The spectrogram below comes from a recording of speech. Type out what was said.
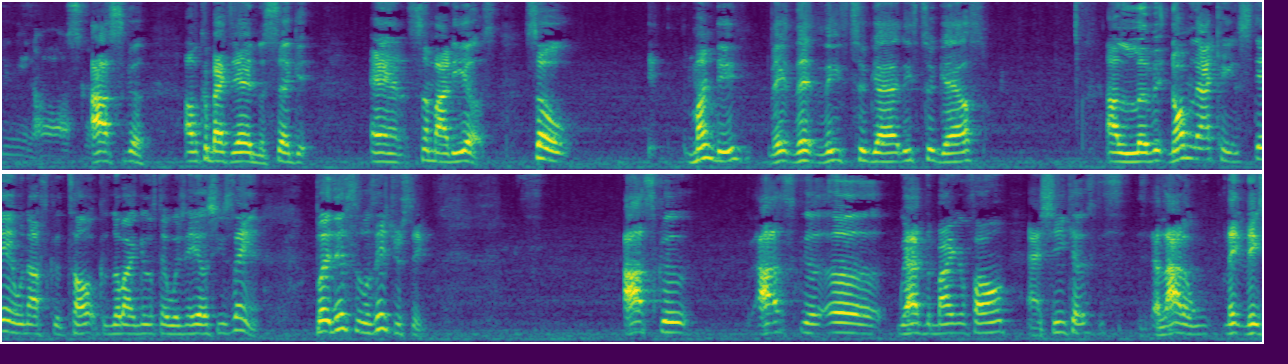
you mean Asuka? Asuka. Gonna come back to that in a second, and somebody else. So Monday, they, they these two guys, these two gals. I love it. Normally, I can't stand when Asuka talk because nobody can understand what the hell she's saying. But this was interesting. Asuka, Asuka, uh, grabbed the microphone and she kept a lot of they they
